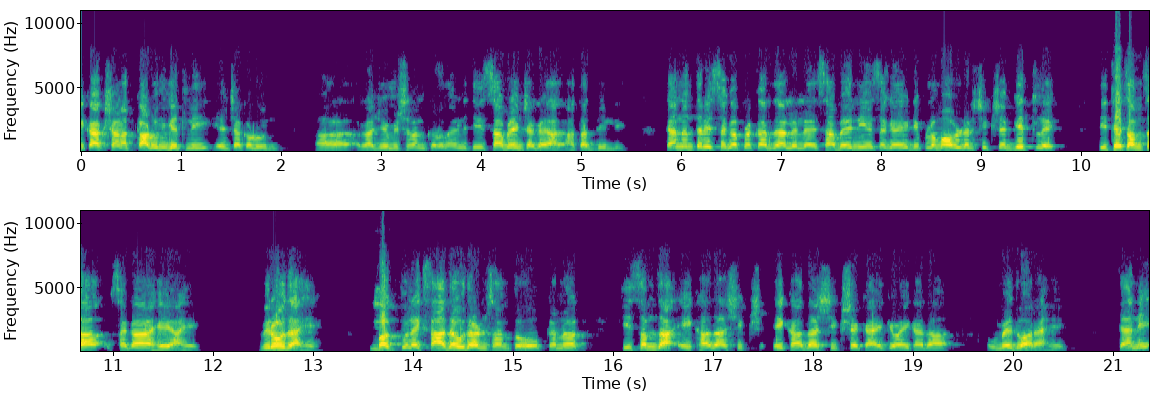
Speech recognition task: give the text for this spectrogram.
एका क्षणात काढून घेतली यांच्याकडून राजीव मिश्रांकडून आणि ती साबळेंच्या हातात दिली. त्यानंतर हे सगळं प्रकार झालेला आहे. साबेनी हे सगळे डिप्लोमा होल्डर शिक्षक घेतले. तिथेच आमचा सगळा हे आहे. विरोध आहे. बघ तुला एक साधं उदाहरण सांगतो कनक की समजा एखादा शिक्षक एखादा शिक्षक आहे किंवा एखादा उमेदवार आहे त्याने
